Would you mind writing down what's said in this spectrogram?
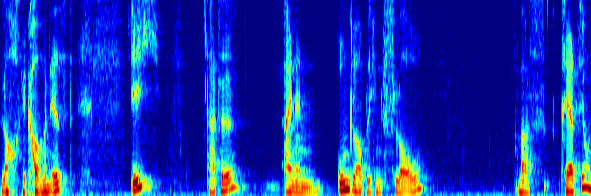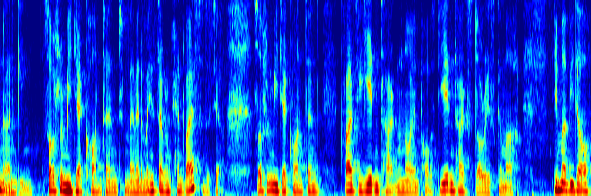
Loch gekommen ist. Ich hatte einen unglaublichen Flow, was Kreation anging. Social Media Content, wenn mal Instagram kennt, weißt du das ja. Social Media Content, quasi jeden Tag einen neuen Post, jeden Tag Stories gemacht, immer wieder auch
